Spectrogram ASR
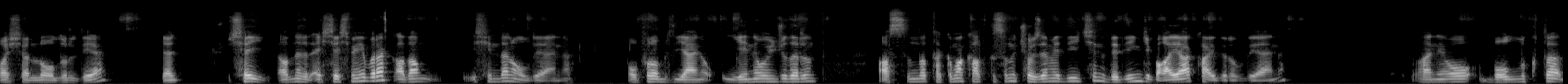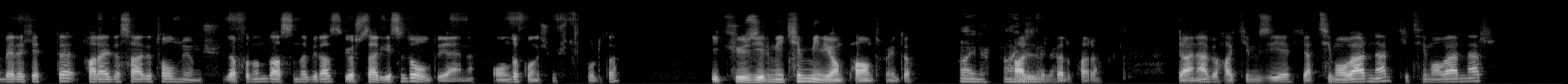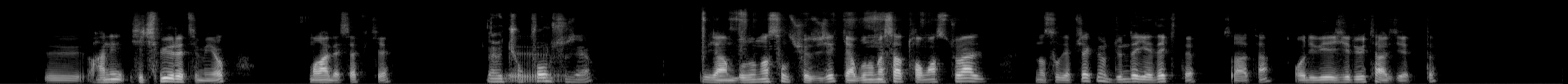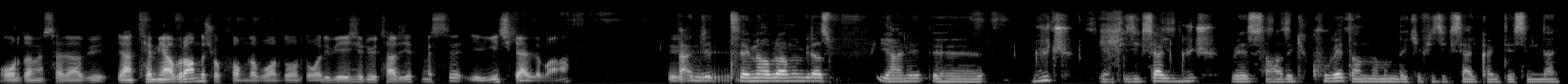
başarılı olur diye. Ya şey adı nedir? Eşleşmeyi bırak adam işinden oldu yani. O problem yani yeni oyuncuların aslında takıma katkısını çözemediği için dediğin gibi ayağa kaydırıldı yani. Hani o bollukta, berekette parayla saadet olmuyormuş. Lafının da aslında biraz göstergesi de oldu yani. Onu da konuşmuştuk burada. 222 milyon pound muydu Aynen. Aynen öyle. harcadıkları para? Yani abi Hakim Ziyech, ya Timo Werner ki Timo Werner e, hani hiçbir üretimi yok maalesef ki. Evet çok Ee, formsuz ya. yani bunu nasıl çözecek? Ya bunu mesela Thomas Tuchel nasıl yapacak bilmiyorum. Dün de yedekti zaten. Olivier Giroud'u tercih etti. Orada mesela bir yani Temi Abraham da çok formda bu arada. Orada Olivier Giroud'u tercih etmesi ilginç geldi bana. Bence Ee, Temi Abraham'ın biraz yani e, güç, yani fiziksel güç ve sahadaki kuvvet anlamındaki fiziksel kalitesinden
